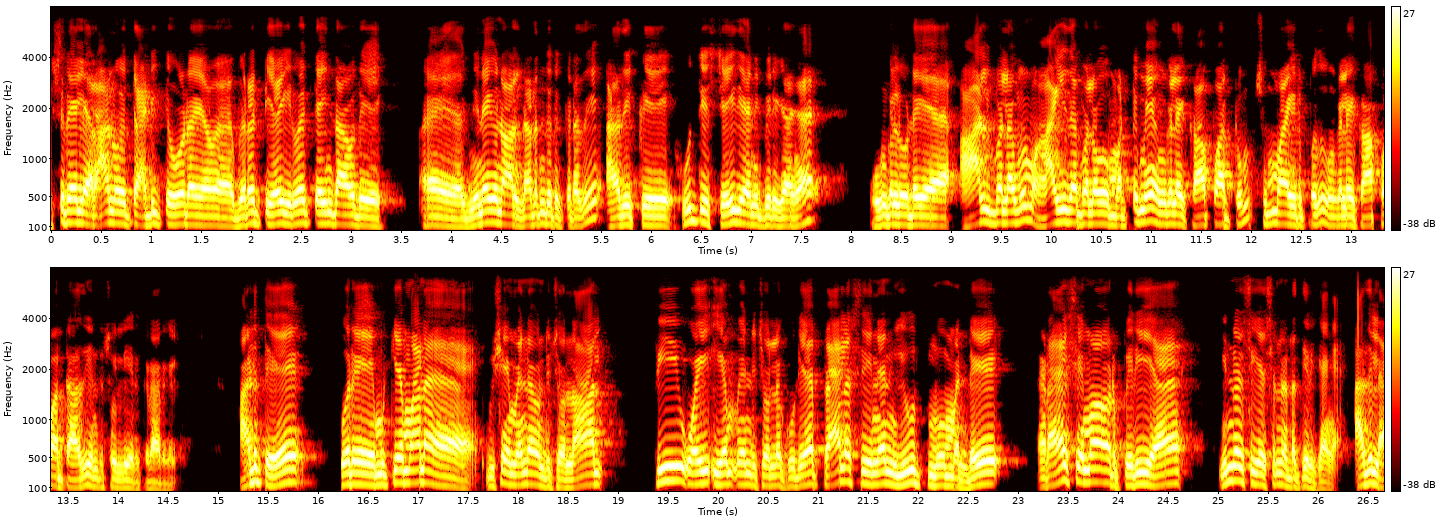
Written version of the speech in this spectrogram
இஸ்ரேலிய இராணுவத்தை அடித்து ஓட விரட்டிய இருபத்தைந்தாவது நினைவு நாள் நடந்திருக்கிறது. அதுக்கு ஊத்தி செய்தி அனுப்பியிருக்காங்க. உங்களுடைய ஆள்பலமும் ஆயுத பலமும் மட்டுமே உங்களை காப்பாற்றும். சும்மா இருப்பது உங்களை காப்பாற்றாது என்று சொல்லியிருக்கிறார்கள். அடுத்து ஒரு முக்கியமான விஷயம் என்னவென்று சொன்னால் பிஒய்எம் என்று சொல்லக்கூடிய பேலஸ்தீனன் யூத் மூமெண்ட்டு ரகசியமாக ஒரு பெரிய இன்வெஸ்டிகேஷன் நடத்தியிருக்காங்க. அதில்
